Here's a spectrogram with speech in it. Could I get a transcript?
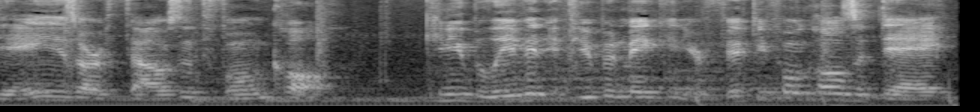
today is our thousandth phone call. Can you believe it? If you've been making your 50 phone calls a day,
